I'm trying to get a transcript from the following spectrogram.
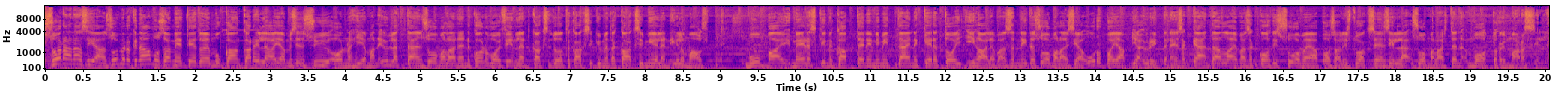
Suoraan asiaan. Suomerokin aamusaamien tietojen mukaan Karille ajamisen syy on hieman yllättäen suomalainen Convoy Finland 2022 mielenilmaus. Mumbai Merskin kapteeni nimittäin kertoi ihailevansa niitä suomalaisia urpoja ja yrittäneensä kääntää laivansa kohti Suomea osallistuakseen sillä suomalaisten moottorimarssille.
